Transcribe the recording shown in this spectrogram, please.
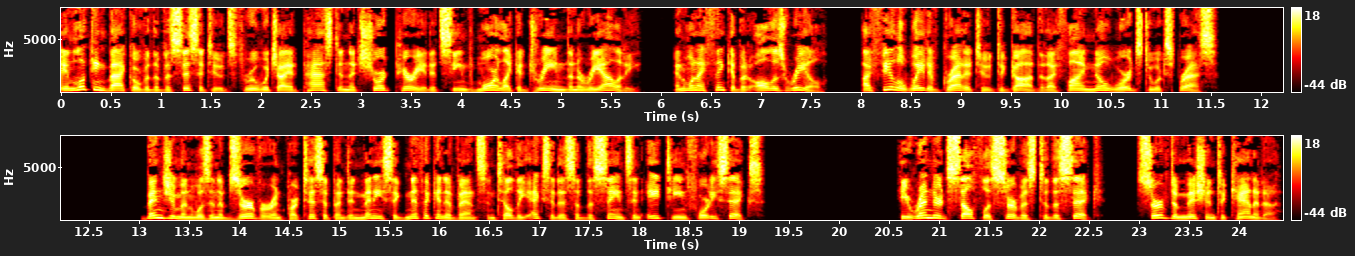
in looking back over the vicissitudes through which I had passed in that short period, it seemed more like a dream than a reality, and when I think of it all as real, I feel a weight of gratitude to God that I find no words to express. Benjamin was an observer and participant in many significant events until the exodus of the saints in 1846. He rendered selfless service to the sick, served a mission to Canada,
